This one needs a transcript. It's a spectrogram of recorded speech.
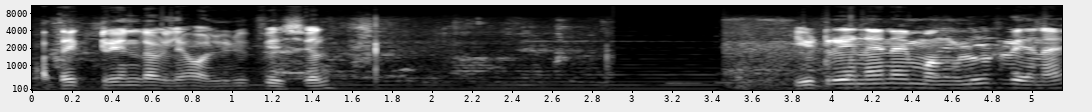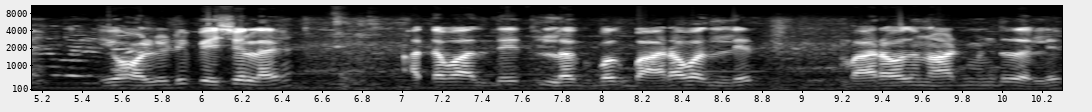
आता एक ट्रेन लागली हॉलिडे स्पेशल ही ट्रेन आहे नाही मंगळूर ट्रेन आहे. ही हॉलिडे स्पेशल आहे. आता वाजलेत लगभग बारा वाजलेत. बारा वाजून आठ मिनिटं झालेत.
